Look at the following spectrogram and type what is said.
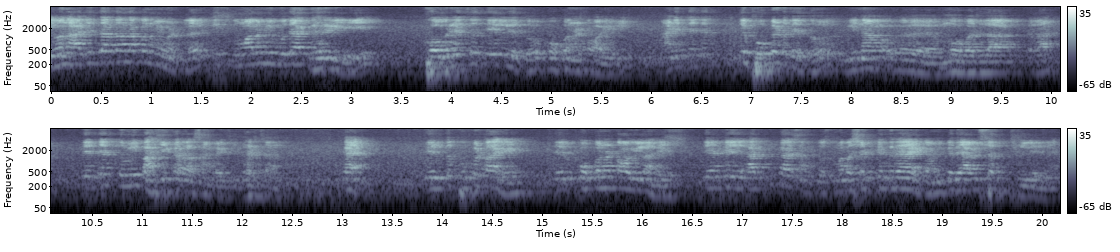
इव्हन अजितदादांना पण मी म्हटलं की तुम्हाला मी उद्या घरी खोबऱ्याचं तेल देतो कोकोनट ऑइल. आणि त्याच्यात ते फुकट देतो. विना मोबदला त्याला त्याच्यात तुम्ही भाजी करायला सांगायची घरच्या काय? तेल तर फुकट आहे. तेल कोकोनट ऑइल आहे. ते ते अरे काय सांगतोस? मला शक्य तरी आहे का? मी कधी आयुष्यात खाल्लेलं नाही.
